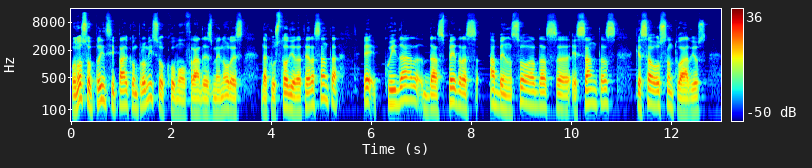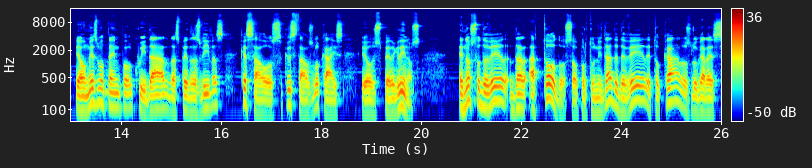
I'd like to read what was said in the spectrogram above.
O nosso principal compromisso como frades menores da custódia da Terra Santa é cuidar das pedras abençoadas e santas que são os santuários e, ao mesmo tempo, cuidar das pedras vivas que são os cristãos locais e os peregrinos. É nosso dever dar a todos a oportunidade de ver e tocar os lugares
